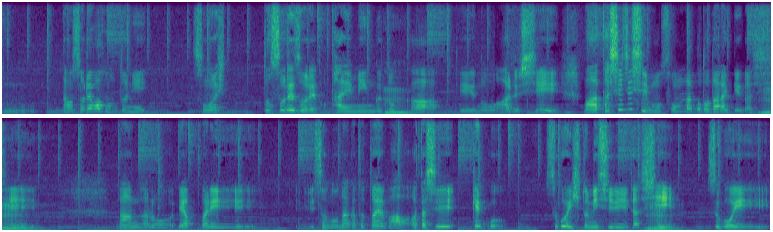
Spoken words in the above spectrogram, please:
うんでもそれは本当にその人それぞれのタイミングとかっていうのもあるし、まあ私自身もそんなことだらけだし。うんなんだろうやっぱりそのなんか例えば私結構すごい人見知りだし、すごい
